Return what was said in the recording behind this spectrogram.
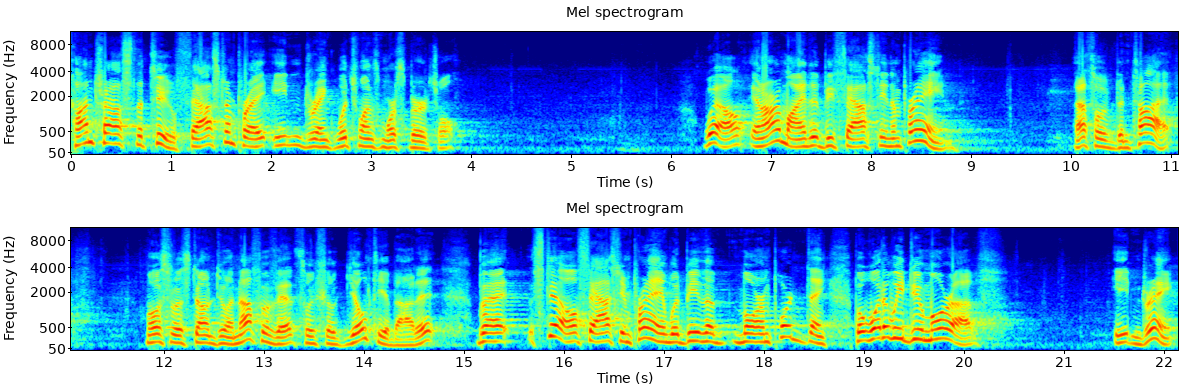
Contrast the two fast and pray, eat and drink. Which one's more spiritual? Well, in our mind, it'd be fasting and praying. That's what we've been taught. Most of us don't do enough of it, so we feel guilty about it. But still, fasting and praying would be the more important thing. But what do we do more of? Eat and drink.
